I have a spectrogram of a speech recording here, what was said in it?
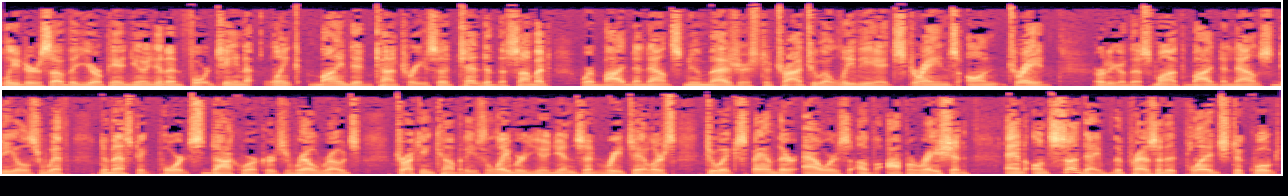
Leaders of the European Union and 14 link-minded countries attended the summit where Biden announced new measures to try to alleviate strains on trade. Earlier this month, Biden announced deals with domestic ports, dock workers, railroads, trucking companies, labor unions, and retailers to expand their hours of operation. And on Sunday, the president pledged to quote,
